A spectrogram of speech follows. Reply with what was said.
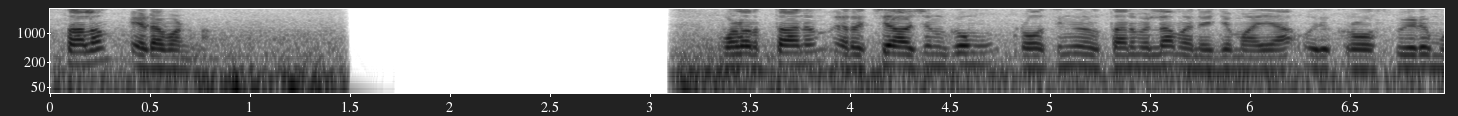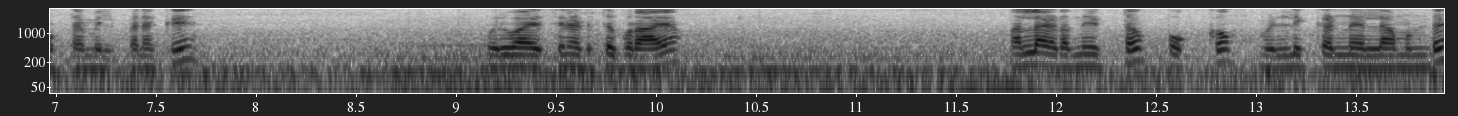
സ്ഥലം ഇടവണ്ണ വളർത്താനും ഇറച്ചി ആവശ്യങ്ങൾക്കും ക്രോസിംഗ് നിർത്താനും എല്ലാം അനുയോജ്യമായ ഒരു ക്രോസ് ബീഡ് മുട്ട വിൽപ്പനക്ക്. ഒരു വയസ്സിനടുത്ത് പ്രായം. നല്ല ഇടനീട്ടം പൊക്കം വെള്ളിക്കണ്ണ് എല്ലാം ഉണ്ട്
